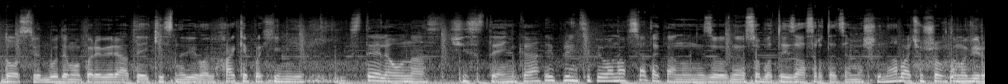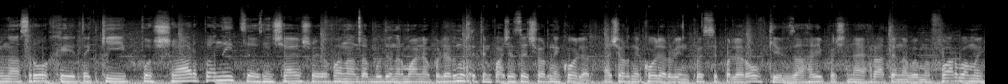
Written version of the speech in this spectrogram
досвід. Будемо перевіряти якісь нові лайфхаки по хімії. Стеля у нас чистенька. І в принципі вона вся така, ну не, особо та й засрата ця машина. Бачу, що автомобіль у нас трохи такий пошарпаний. Це означає, що його треба буде нормально полірнути, тим паче це чорний колір. А чорний колір він після поліровки взагалі починає грати новими фарбами,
